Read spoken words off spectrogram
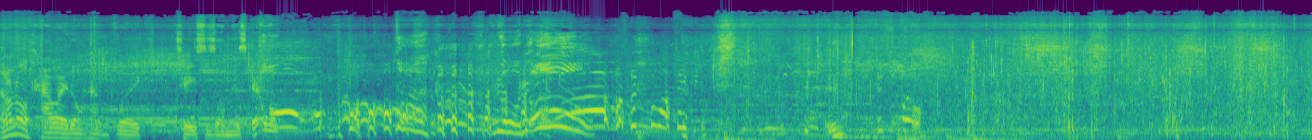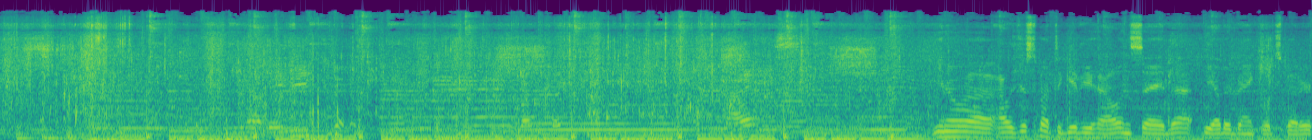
I don't know how I don't have like chases on this. Oh! Oh! Nice. You know, uh, I was just about to give you hell and say that the other bank looks better.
